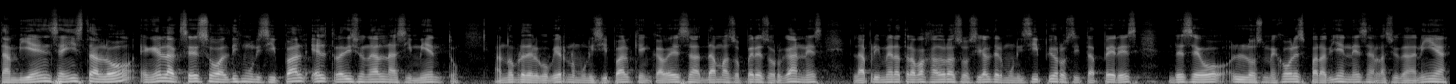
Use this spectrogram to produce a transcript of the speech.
También se instaló en el acceso al DIF municipal el tradicional nacimiento. A nombre del gobierno municipal que encabeza Damaso Pérez Organes, la primera trabajadora social del municipio, Rosita Pérez, deseó los mejores parabienes a la ciudadanía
